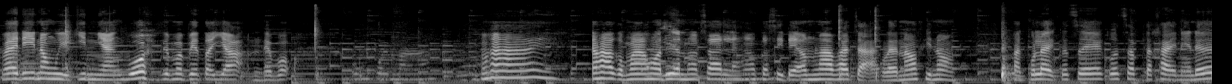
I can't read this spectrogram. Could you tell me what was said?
สบายดีน้องหวีกินหยังโว้ยจะมาเป็นตะยะแท้บ่อุ้มคนมาว้ายแล้วเฮาก็มาฮอดเทือนฮอดสั้นแล้วเฮาก็สิได้อำลาพระจากแล้วเนาะพี่น้องฝากกดไลค์กดแชร์กดซับตะไคร้ในเด้อ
